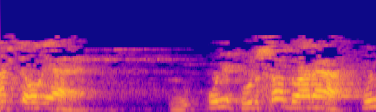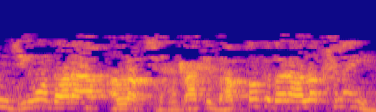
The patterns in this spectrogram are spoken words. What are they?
नष्ट हो गया है उन पुरुषों द्वारा, उन जीवों द्वारा आप अलक्ष्य हैं, बाकी भक्तों के द्वारा अलक्ष्य नहीं है।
